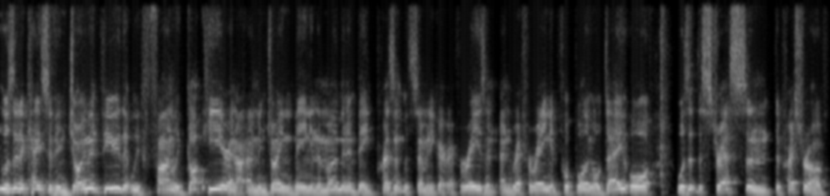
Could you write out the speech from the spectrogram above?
Was it a case of enjoyment for you that we've finally got here and I'm enjoying being in the moment and being present with so many great referees and, and refereeing and footballing all day? Or was it the stress and the pressure of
